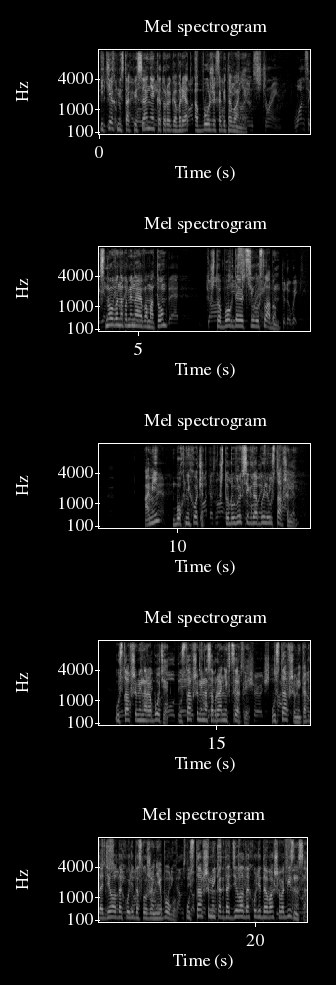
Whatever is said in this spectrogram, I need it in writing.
и тех местах Писания, которые говорят о Божьих обетованиях. Снова напоминаю вам о том, что Бог дает силу слабым. Аминь. Бог не хочет, чтобы вы всегда были уставшими уставшими на работе, уставшими на собрании в церкви, уставшими, когда дело доходит до служения Богу, уставшими, когда дело доходит до вашего бизнеса,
